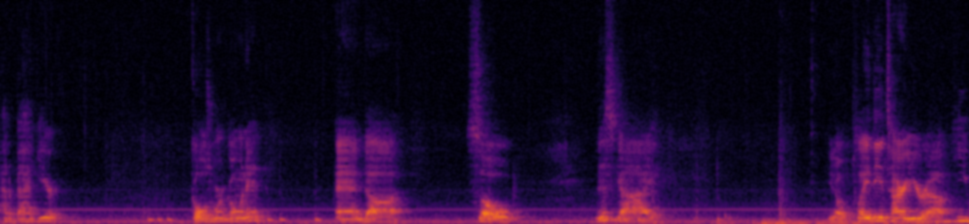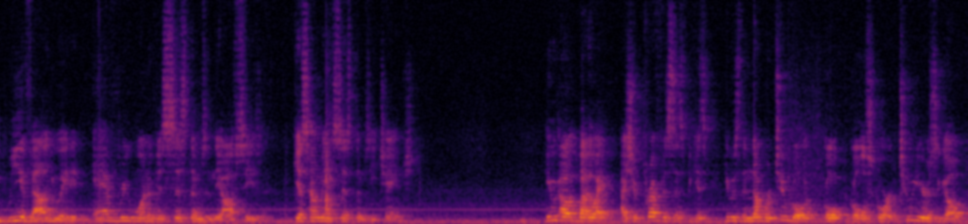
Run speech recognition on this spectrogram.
had a bad year. Goals weren't going in. And uh, so this guy, you know, played the entire year out. He reevaluated every one of his systems in the offseason. Guess how many systems he changed? He, oh, by the way, I should preface this because he was the number two goal, goal, goal scorer two years ago.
